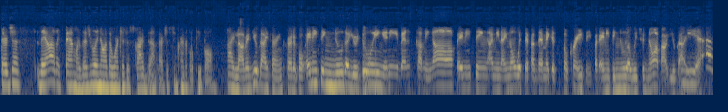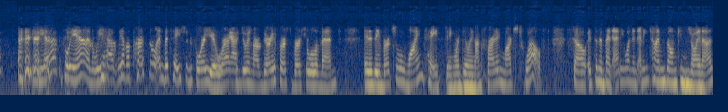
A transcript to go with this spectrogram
They're just they are like family. There's really no other word to describe them. They're just incredible people. I love it. You guys are incredible. Anything new that you're doing, any events coming up, anything, I mean, I know with the pandemic it's so crazy, but anything new that we should know about you guys? Yes. yes, Leanne, we have we have a personal invitation for you. We're actually doing our very first virtual event. It is a virtual wine tasting we're doing on Friday, March 12th. So it's an event anyone in any time zone can join us.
